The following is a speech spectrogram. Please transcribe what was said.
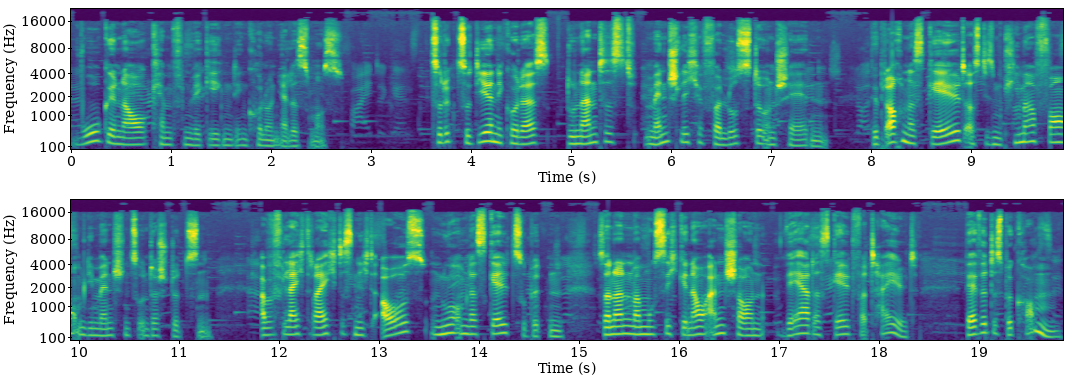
wo genau kämpfen wir gegen den Kolonialismus? Zurück zu dir, Nicolas. Du nanntest menschliche Verluste und Schäden. Wir brauchen das Geld aus diesem Klimafonds, um die Menschen zu unterstützen. Aber vielleicht reicht es nicht aus, nur um das Geld zu bitten, sondern man muss sich genau anschauen, wer das Geld verteilt. Wer wird es bekommen?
